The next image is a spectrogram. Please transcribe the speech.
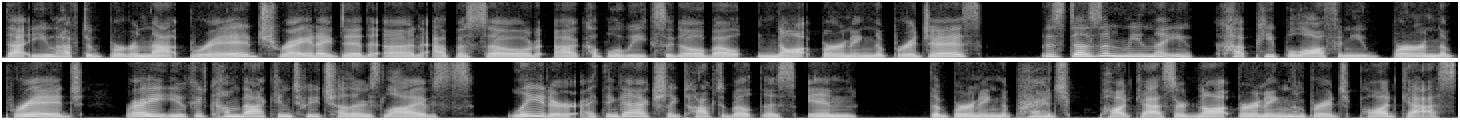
that you have to burn that bridge, right? I did an episode a couple of weeks ago about not burning the bridges. This doesn't mean that you cut people off and you burn the bridge, right? You could come back into each other's lives later. I think I actually talked about this in the Burning the Bridge podcast or not Burning the Bridge podcast.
